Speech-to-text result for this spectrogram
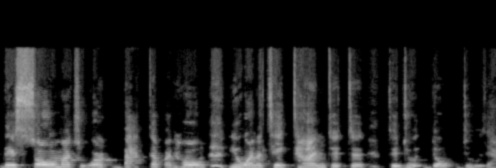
There's so much work backed up at home. You want to take time to, to, to do it. Don't do that.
